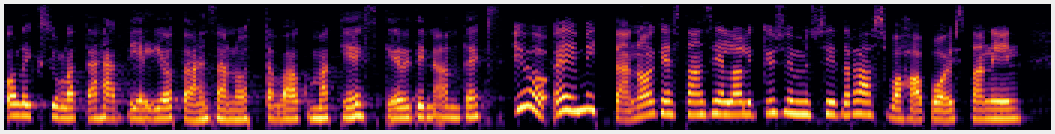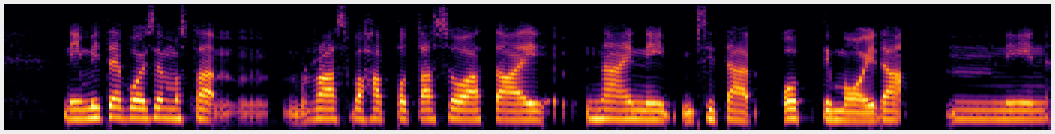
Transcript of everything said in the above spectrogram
Oliko sulla tähän vielä jotain sanottavaa, kun mä keskeytin, anteeksi? Joo, ei mitään. No oikeastaan siellä oli kysymys siitä rasvahapoista, niin, niin miten voi semmoista mm, rasvahappotasoa tai näin, niin sitä optimoida, mm, niin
